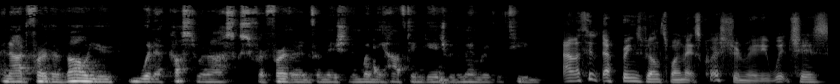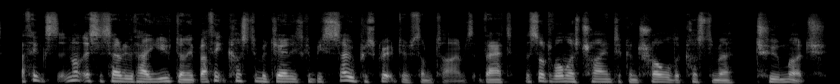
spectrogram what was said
and add further value when a customer asks for further information and when they have to engage with a member of the team. And I think that brings me on to my next question, really, which is I think not necessarily with how you've done it, but I think customer journeys can be so prescriptive sometimes that they're sort of almost trying to control the customer too much.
